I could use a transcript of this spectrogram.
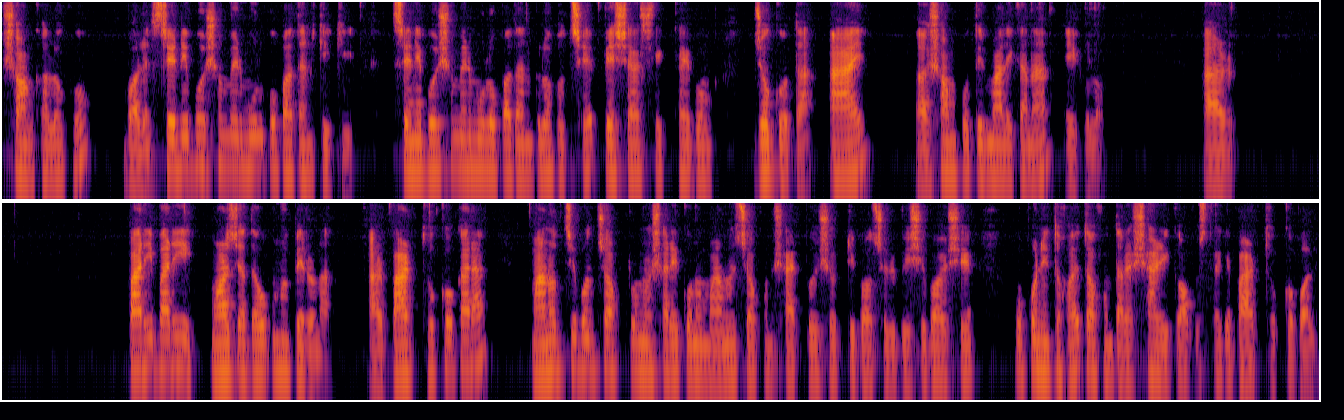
সংখ্যালঘু বলে। শ্রেণি বৈষম্যের মূল উপাদান কি কি? শ্রেণি বৈষম্যের মূল উপাদানগুলো হচ্ছে পেশা, শিক্ষা এবং যোগ্যতা, আয় সম্পত্তির মালিকানা এগুলো। আর পারিবারিক মর্যাদা অনুপ্রেরণা। আর বার্ধক্য কারা? মানব জীবন চক্র অনুসারে কোনো মানুষ যখন ষাট পঁয়ষট্টি বছরের বেশি বয়সে উপনীত হয়, তখন তারা শারীরিক অবস্থাকে বার্ধক্য বলে।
